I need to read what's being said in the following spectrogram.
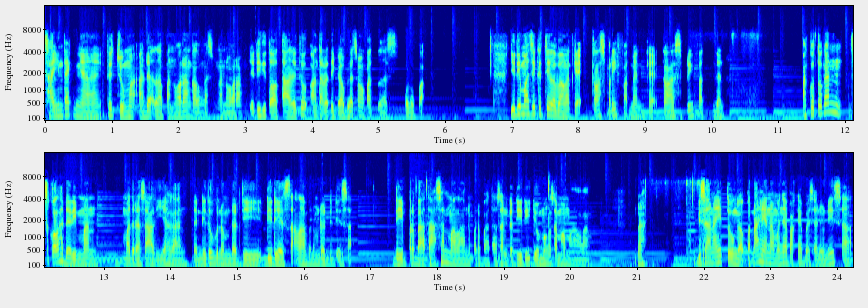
sainteknya itu cuma ada 8 orang kalau nggak 9 orang. Jadi di total itu antara 13 sama 14 aku lupa. Jadi masih kecil banget kayak kelas privat men. Kayak kelas privat. Dan aku tuh kan sekolah dari man madrasah aliyah kan. Dan itu benar-benar di di desa lah benar-benar di desa. Di perbatasan malah di perbatasan kediri jombang sama malang. Nah di sana itu nggak pernah yang namanya pakai bahasa Indonesia.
